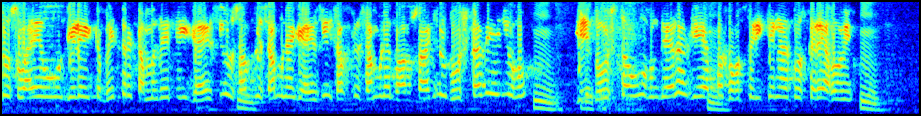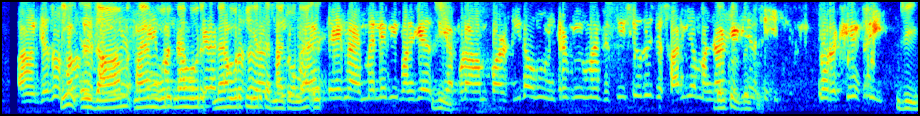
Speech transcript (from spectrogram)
ਤੋਂ ਸਿਵਾਏ ਉਹ ਜਿਹੜੇ ਇੱਕ ਬਿਹਤਰ ਕੰਮ ਦੇ ਲਈ ਗਏ ਸੀ ਉਹ ਸਭ ਦੇ ਸਾਹਮਣੇ ਗਏ ਸੀ ਸਭ ਦੇ ਸਾਹਮਣੇ ਵਾਪਸ ਆ ਉਹ ਦੋਸ਼ ਕਾਹਦੇ ਹੈ ਜੀ ਉਹ। ਇਹ ਦੋਸ਼ ਤਾਂ ਉਹ ਹੁੰਦੇ ਆ ਨਾ ਜੇ ਆਪਾਂ ਦੋ ਤਰੀਕੇ ਨਾਲ ਕੁਝ ਕਰਿਆ ਹੋਵੇ। ਜਦੋਂ ਸਭ ਇਲਜ਼ਾਮ ਮੈਂ ਹੋਰ- ਮੈਂ ਹੋਰ- ਮੈਂ ਹੋਰ clear ਕਰਨਾ ਚਾਹੁੰਦਾ। ਹੈ ਤੇ ਮੈਂ ਐਮਐਲਏ ਵੀ ਬਣ ਗਿਆ। ਸੀ ਆਪਣਾ ਆਮ ਪਾਰਟੀ ਦਾ ਉਹਨੂੰ ਇੰਟਰਵਿਊ ਮੈਂ ਦਿੱਤੀ ਸੀ ਉਹਦੇ ਚ ਸਾਰੀਆਂ ਮੰਗਾਂ ਜਿਹੜੀਆਂ। ਸੀ ਉਹ ਰੱਖੀਆਂ ਸੀ। ਜੀ।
